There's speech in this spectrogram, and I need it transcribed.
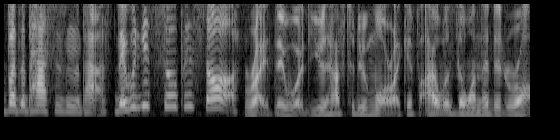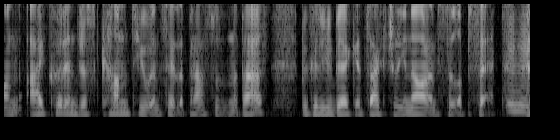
but the past is in the past. They would get so pissed off. Right, they would. You'd have to do more. Like if I was the one that did wrong, I couldn't just come to you and say the past was in the past because you'd be like, it's actually not. I'm still upset. Mm-hmm.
